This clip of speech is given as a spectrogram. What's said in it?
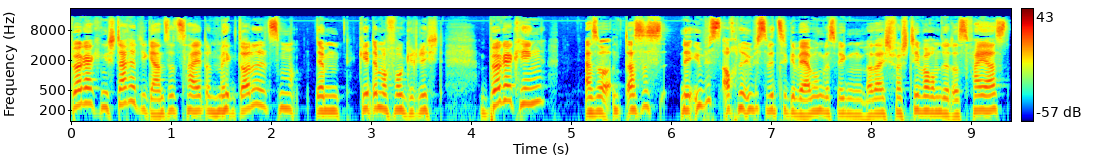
Burger King stachelt die ganze Zeit und McDonald's ähm, geht immer vor Gericht. Burger King, also das ist eine übelst, auch eine übelst witzige Werbung, deswegen, Leute, ich verstehe, warum du das feierst.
